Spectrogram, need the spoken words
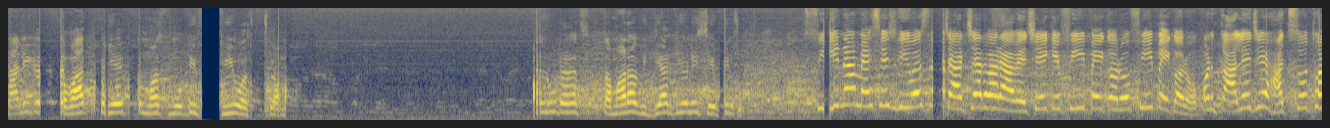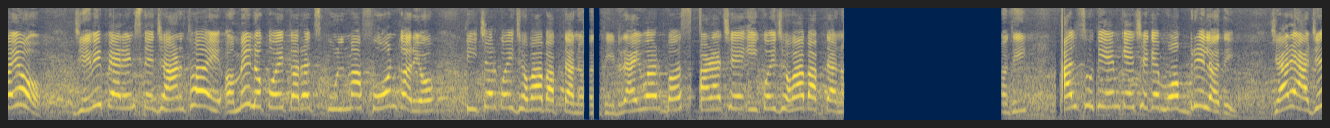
ખાલી વાત કરીએ તો મસ્ત મોટી ફી લૂંટ અને તમારા વિદ્યાર્થીઓની સેફટી ફીના મેસેજ દિવસના ચાર ચાર વાર આવે છે કે ફી પે કરો ફી પે કરો. પણ કાલે જે હાદસો થયો જેવી પેરેન્ટ્સને જાણ થઈ અમે લોકોએ તરત સ્કૂલમાં ફોન કર્યો. ટીચર કોઈ જવાબ આપતા નથી. ડ્રાઈવર બસવાળા છે એ કોઈ જવાબ આપતા નથી. હાલ સુધી એમ કહે છે કે મોક ડ્રીલ હતી. જ્યારે આજે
